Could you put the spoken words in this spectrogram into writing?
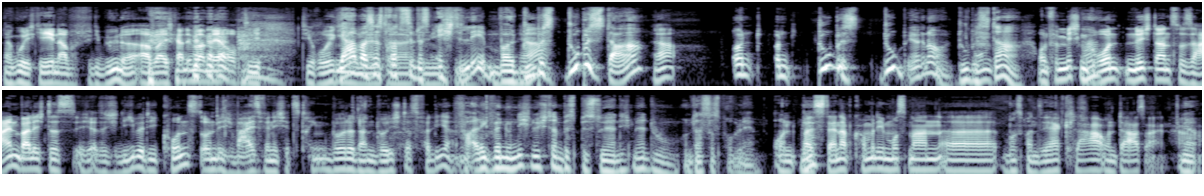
na gut, ich gehe jeden Abend für die Bühne, aber ich kann immer mehr auch die, die ruhigen ja, aber es ist Momente trotzdem das echte Leben, weil du Ja. bist, du bist da Ja. und, und du bist, du, ja genau, du bist da. Und für mich ein Grund, nüchtern zu sein, weil ich das, ich, also ich liebe die Kunst und ich weiß, wenn ich jetzt trinken würde, dann würde ich das verlieren. Vor allen Dingen, wenn du nicht nüchtern bist, bist du ja nicht mehr du. Und das ist das Problem. Und bei Stand-up-Comedy muss man, äh, muss man sehr klar und da sein. Ja. also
